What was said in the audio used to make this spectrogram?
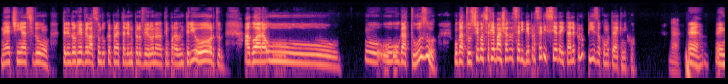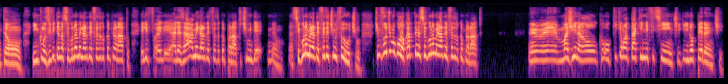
né? Tinha sido treinador revelação do campeonato italiano pelo Verona na temporada anterior. Tudo. Agora, o, o, o, Gattuso, o Gattuso chegou a ser rebaixado da Série B para a Série C da Itália pelo Pisa como técnico. É. é. então, inclusive tendo a segunda melhor defesa do campeonato. Ele, ele aliás, a melhor defesa do campeonato. O time de, não, a segunda melhor defesa, o time foi o último. O time foi o último colocado, tendo a segunda melhor defesa do campeonato. É, é, imagina o, o que, é um ataque ineficiente, inoperante,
